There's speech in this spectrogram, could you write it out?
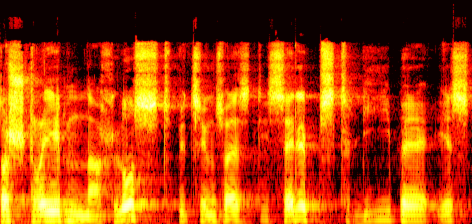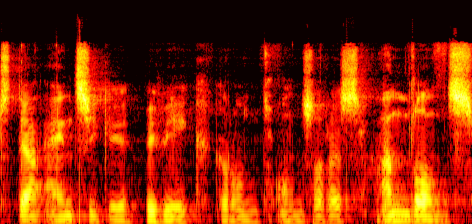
Das Streben nach Lust bzw. die Selbstliebe ist der einzige Beweggrund unseres Handelns.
